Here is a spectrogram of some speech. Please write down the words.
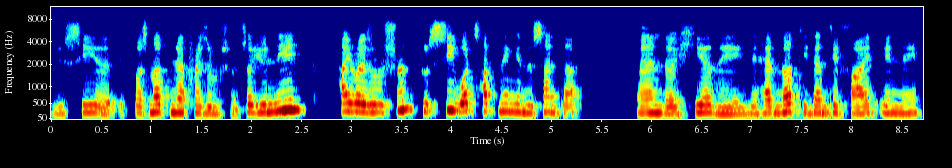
you see uh, it was not enough resolution. So you need high resolution to see what's happening in the center. And uh, here they, they have not identified any,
